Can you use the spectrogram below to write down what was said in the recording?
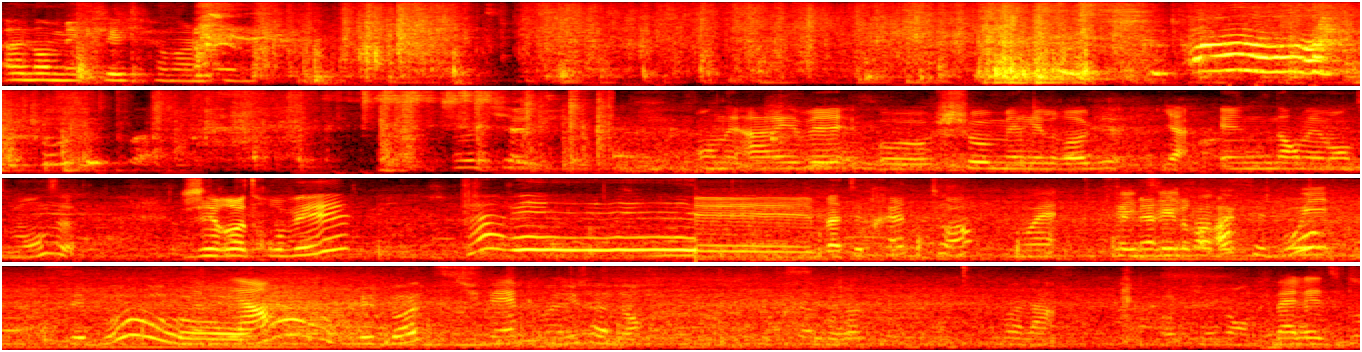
Ah non, mes clés. Ah non, elles sont- Ok. On est arrivé au show Meryl Rogue. Il y a énormément de monde. J'ai retrouvé Paris. Et bah t'es prête toi? Ouais, C'est Meryl Rogue. Ah c'est beau. Oui, C'est beau. bien, Les bottes. tu aimes Oui j'adore. C'est beau. Voilà. Ok, bah, Bah, let's go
